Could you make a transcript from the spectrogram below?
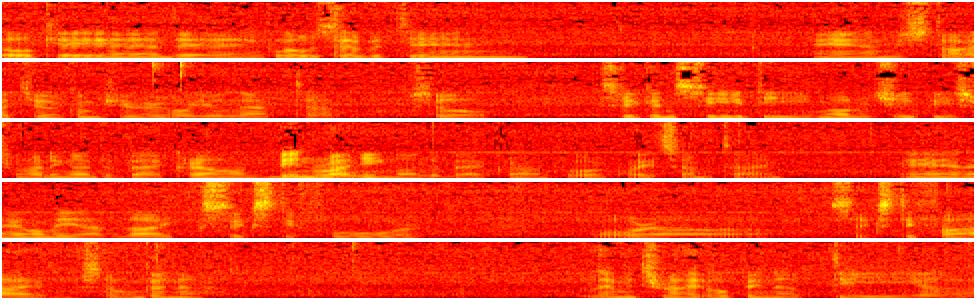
okay, and then close everything and restart your computer or your laptop. So so you can see the MotoGP is running on the background been running on the background for quite some time. And I only have like 64 or uh, 65 so I'm gonna let me try open up the uh,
